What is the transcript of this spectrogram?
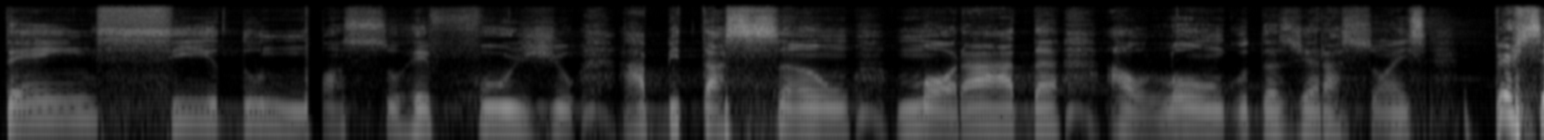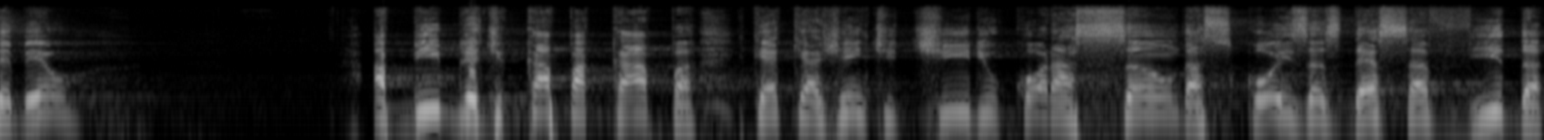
tens sido nosso refúgio, habitação, morada ao longo das gerações. Percebeu? A Bíblia, de capa a capa, quer que a gente tire o coração das coisas dessa vida.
